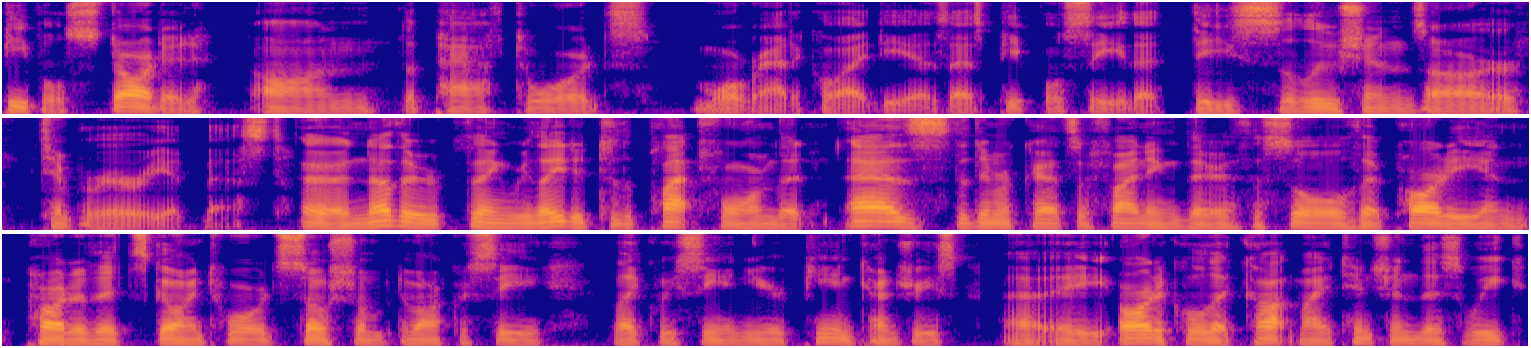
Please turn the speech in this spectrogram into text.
people started on the path towards more radical ideas as people see that these solutions are temporary at best. Another thing related to the platform that as the Democrats are finding their the soul of their party and part of it's going towards social democracy like we see in European countries, uh, a article that caught my attention this week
